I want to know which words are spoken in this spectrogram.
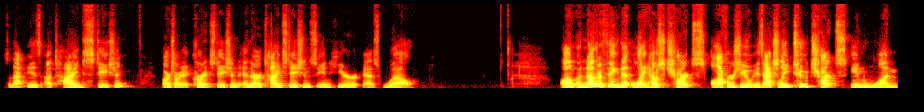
So that is a tide station, or sorry, a current station. And there are tide stations in here as well. Um, another thing that Lighthouse Charts offers you is actually two charts in one.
